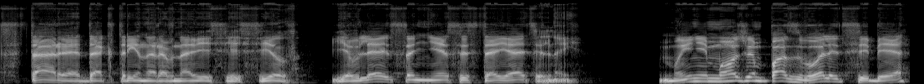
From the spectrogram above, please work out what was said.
старая доктрина равновесия сил является несостоятельной. Мы не можем позволить себе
